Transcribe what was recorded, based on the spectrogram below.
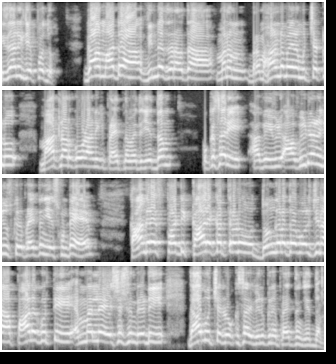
నిజానికి చెప్పొద్దు. గా మాట విన్న తర్వాత మనం బ్రహ్మాండమైన ముచ్చట్లు మాట్లాడుకోవడానికి ప్రయత్నం అయితే చేద్దాం. ఒకసారి ఆ ఆ వీడియోని చూసుకునే ప్రయత్నం చేసుకుంటే కాంగ్రెస్ పార్టీ కార్యకర్తలను దొంగలతో పోల్చిన పాలగుర్తి ఎమ్మెల్యే యశస్విని రెడ్డి దాబుచ్చట్లు ఒకసారి వినుకునే ప్రయత్నం చేద్దాం.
